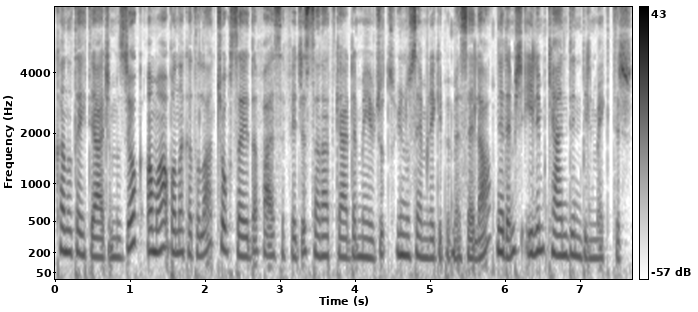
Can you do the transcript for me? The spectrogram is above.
kanıta ihtiyacımız yok ama bana katılan çok sayıda felsefeci, sanatkar da mevcut. Yunus Emre gibi mesela. Ne demiş? İlim kendin bilmektir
